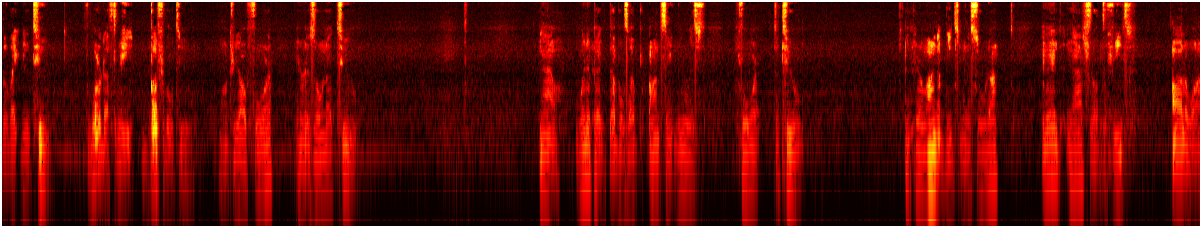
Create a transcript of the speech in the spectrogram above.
the Lightning 2, Florida 3, Buffalo 2, Montreal 4, Arizona 2. Now, Winnipeg doubles up on St. Louis four to two. And Carolina beats Minnesota. And Nashville defeats Ottawa.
